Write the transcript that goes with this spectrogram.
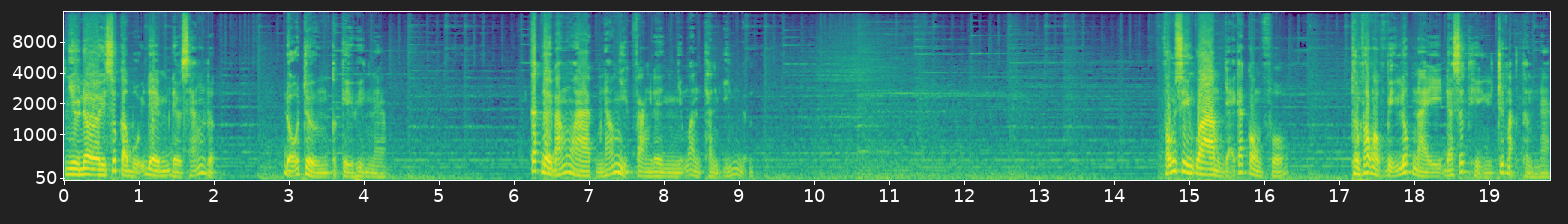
Nhiều nơi suốt cả buổi đêm đều sáng rực, Đổ trường cực kỳ huyên náo Các nơi bán hoa cũng náo nhiệt vang lên những anh thanh yến ngữ. Phóng xuyên qua một dãy các con phố Thần Phong học viện lúc này đã xuất hiện trước mặt thần Nam.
